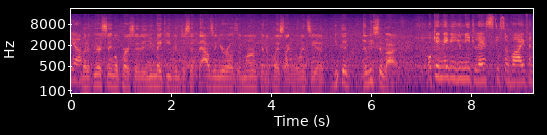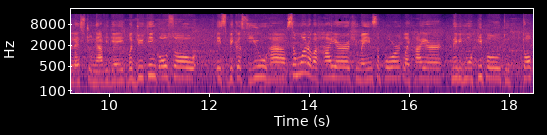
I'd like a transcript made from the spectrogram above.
Yeah. But if you're a single person and you make even just a thousand euros a month in a place like Valencia, you could at least survive. Okay, maybe you need less to survive and less to navigate, but do you think also it's because you have somewhat of a higher humane support, like higher, maybe more people to talk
